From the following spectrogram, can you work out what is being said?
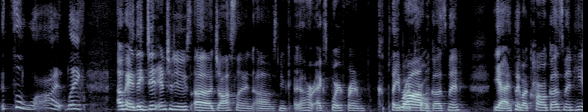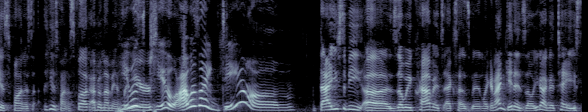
It's a lot. Like, okay, they did introduce uh Jocelyn, um, new, her ex boyfriend, played Rob. by Karl Glusman. Yeah, played by Karl Glusman. He is fun as he is fun as fuck. I've been that man for He was years. cute. I was like, damn. That used to be uh, Zoe Kravitz's ex husband. Like, and I get it, Zoe, you got good taste.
